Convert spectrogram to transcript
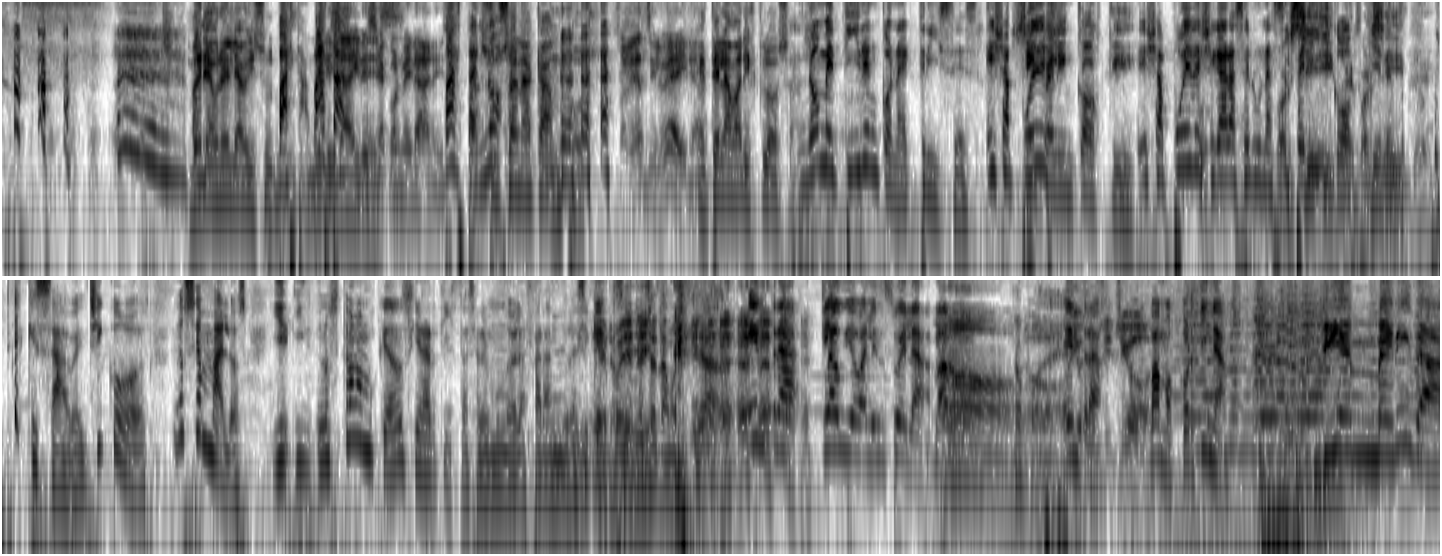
María Aurelia Bisuti. Basta, basta. Grecia Colmenares. Basta, no, Susana Campos. Soledad Silveira. Estela Marisclosa. no me tiren con actrices. Ella puede. Pelinkowski. Ella puede llegar a ser una Sipe. Ustedes qué saben, chicos, no sean malos. Y, y nos estábamos quedando sin artistas en el mundo de la farándula, así que Después de esto ya estamos liquidados. entra Claudia Valenzuela. Vamos. No. No podés. Entra. Vamos, cortina. Bienvenida,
